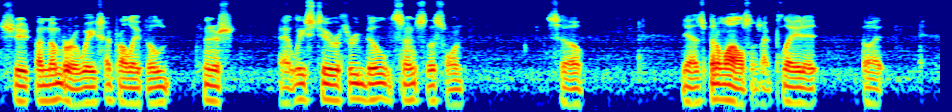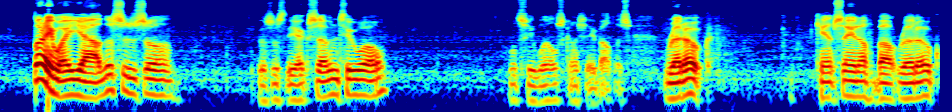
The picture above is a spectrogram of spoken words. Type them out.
shoot a number of weeks. I probably filled finished at least two or three builds since this one. So, yeah, it's been a while since I played it, but but anyway, yeah, this is uh, this is the X720. Let's see what else can I say about this. Red oak. Can't say enough about red oak.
